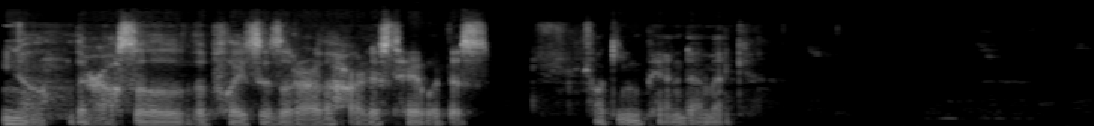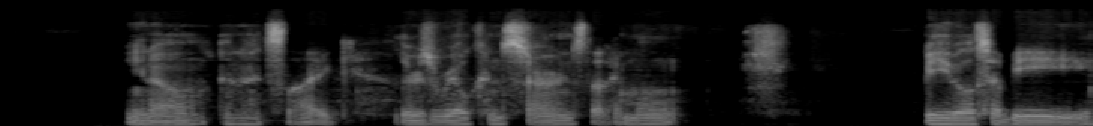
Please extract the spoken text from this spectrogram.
you know they're also the places that are the hardest hit with this fucking pandemic you know and it's like there's real concerns that i won't be able to be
